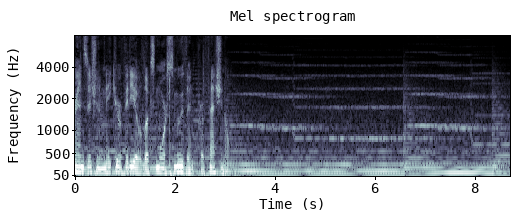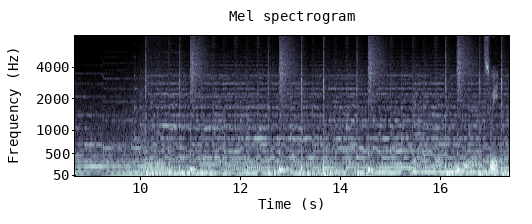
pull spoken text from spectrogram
Transition make your video looks more smooth and professional. Sweet.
